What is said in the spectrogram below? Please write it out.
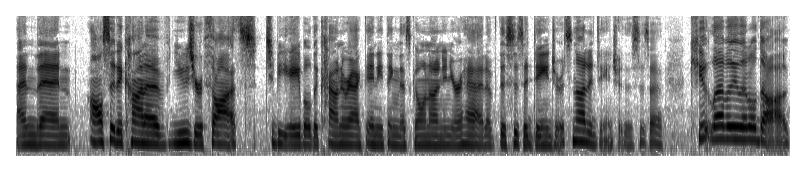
and then also to kind of use your thoughts to be able to counteract anything that's going on in your head of this is a danger. It's not a danger. This is a cute lovely little dog.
